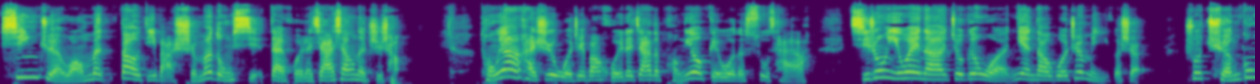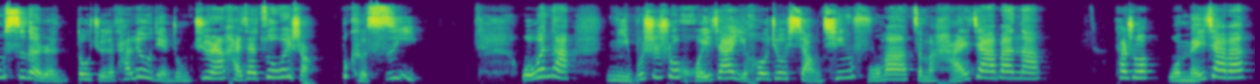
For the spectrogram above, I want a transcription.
新卷王们到底把什么东西带回了家乡的职场。同样还是我这帮回了家的朋友给我的素材啊，其中一位呢就跟我念叨过这么一个事儿。说全公司的人都觉得他六点钟居然还在座位上，不可思议。我问他：“你不是说回家以后就享清福吗？怎么还加班呢？”他说：“我没加班，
